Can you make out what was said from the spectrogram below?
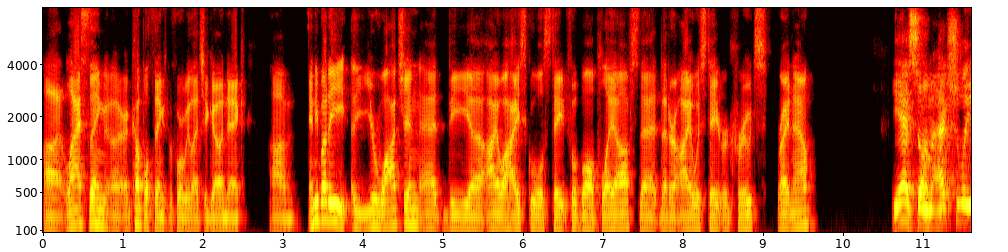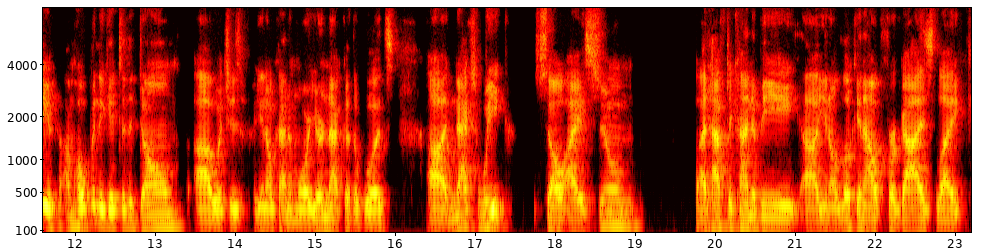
Uh, last thing, uh, a couple things before we let you go, Nick. Um, anybody uh, you're watching at the uh, Iowa high school state football playoffs that that are Iowa State recruits right now? Yeah, so I'm actually I'm hoping to get to the dome, uh, which is you know kind of more your neck of the woods uh, next week. So I assume I'd have to kind of be, uh, you know, looking out for guys like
